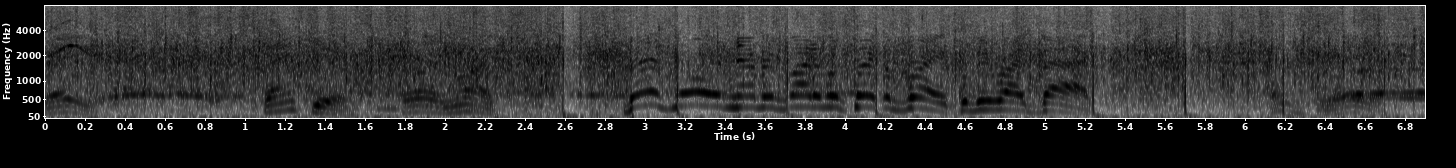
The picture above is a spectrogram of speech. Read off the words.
Great. Thank you very much. Beth Orton, everybody. We'll take a break. We'll be right back. That That's great.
